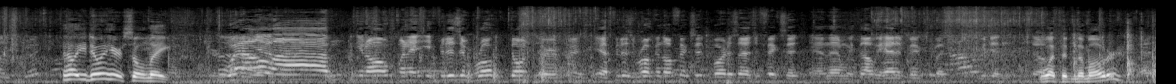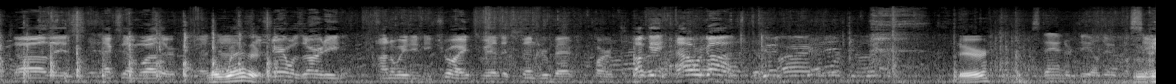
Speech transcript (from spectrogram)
one's good. The hell are you doing here so late? Well, um, you know, when it, if it isn't broke, don't. Or yeah, if it isn't broken, don't fix it. The board decides to fix it, and then we thought we had it fixed, but we didn't. So, What, the, the motor? No, this XM weather. And, The weather. So Sharon was already on the way to Detroit, so we had to send her back for parts. Okay, now we're gone. There. Standard deal, dude. We'll see.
